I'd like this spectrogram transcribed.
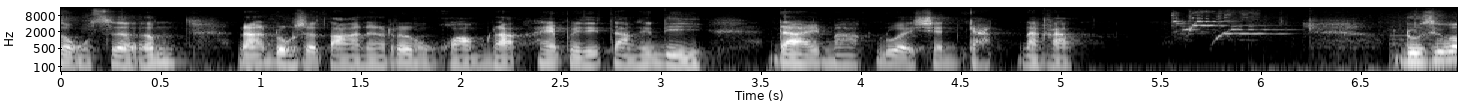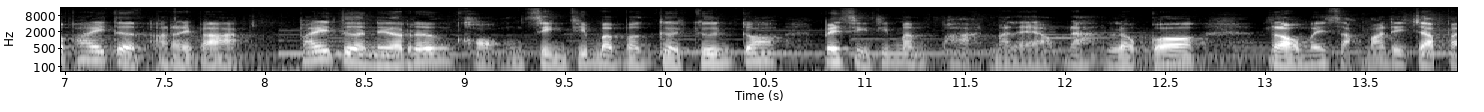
ส่งเสริมนะดวงชะตาในเรื่องของความรักให้ไปทิศทางที่ดีได้มากด้วยเช่นกันนะครับ ดูซิว่าไพ่เตือนอะไรบ้างไพ่เตือนในเรื่องของสิ่งที่มันบังเกิดขึ้นก็เป็นสิ่งที่มันผ่านมาแล้วนะแล้วก็เราไม่สามารถที่จะไป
